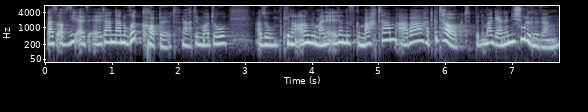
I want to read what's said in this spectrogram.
was auf Sie als Eltern dann rückkoppelt, nach dem Motto, also keine Ahnung, wie meine Eltern das gemacht haben, aber hat getaugt, bin immer gerne in die Schule gegangen.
